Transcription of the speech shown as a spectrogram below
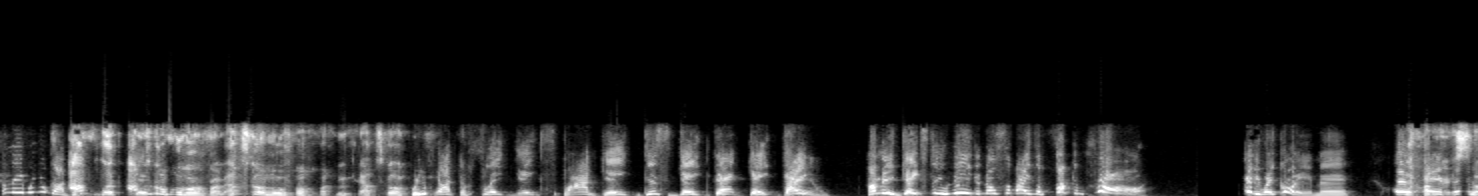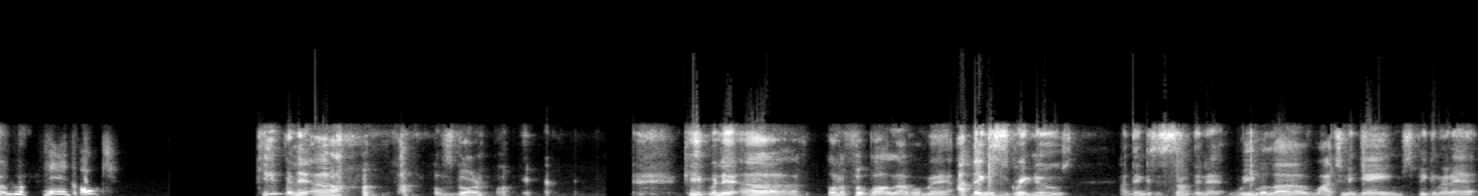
I mean, when you got, I, look, I was gonna move on from it. I was gonna move on. I was gonna. When you got deflate gate, spy gate, this gate, that gate, damn. How many gates do you need to know somebody's a fucking fraud? Anyway, go ahead, man. Oh, okay, so, head coach keeping it uh what's going on here. keeping it uh on a football level, man. I think this is great news. I think this is something that we would love watching the game. Speaking of that,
